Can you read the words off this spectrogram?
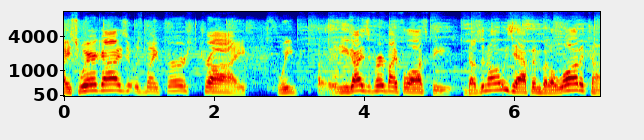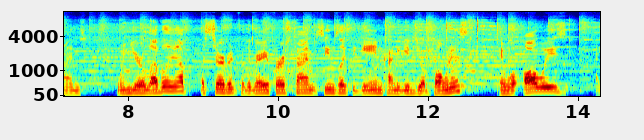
I swear, guys, it was my first try. We, uh, you guys have heard my philosophy. Doesn't always happen, but a lot of times when you're leveling up a servant for the very first time, it seems like the game kind of gives you a bonus and will always, I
